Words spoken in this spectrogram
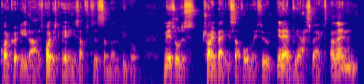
quite quickly that it's pointless comparing yourself to some other people. You may as well just try and bet yourself all the way through in every aspect, and then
